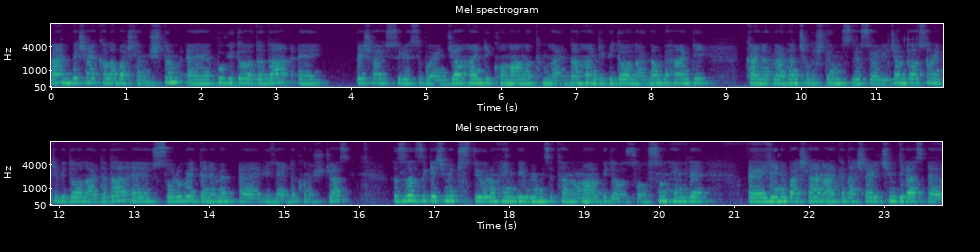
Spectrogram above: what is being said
Ben 5 ay kala başlamıştım. E, bu videoda da e, 5 ay süresi boyunca hangi konu anlatımlarından, hangi videolardan ve hangi kaynaklardan çalıştığımı size söyleyeceğim. Daha sonraki videolarda da e, soru ve deneme e, üzerinde konuşacağız. Hızlı hızlı geçmek istiyorum. Hem birbirimizi tanıma videosu olsun hem de e, yeni başlayan arkadaşlar için biraz e,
